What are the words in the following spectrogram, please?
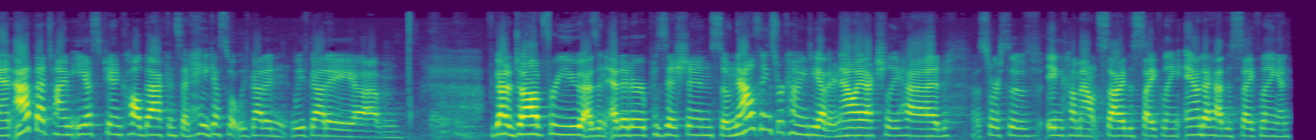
And at that time, ESPN called back and said, hey, guess what? We've got, an, we've got a, um, we've got a job for you as an editor position. So now things were coming together. Now I actually had a source of income outside the cycling and I had the cycling. And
